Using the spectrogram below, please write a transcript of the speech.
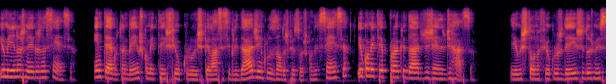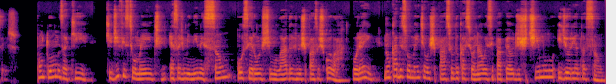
e o Meninas Negras na Ciência. Integro também os comitês Fiocruz pela acessibilidade e inclusão das pessoas com deficiência e o Comitê Pro Equidade de Gênero e de Raça. Eu estou na Fiocruz desde 2006. Pontuamos aqui que dificilmente essas meninas são ou serão estimuladas no espaço escolar. Porém, não cabe somente ao espaço educacional esse papel de estímulo e de orientação.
